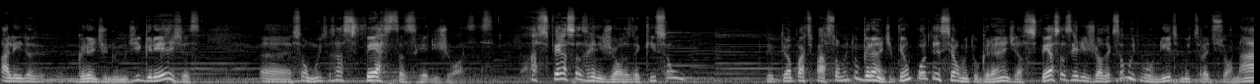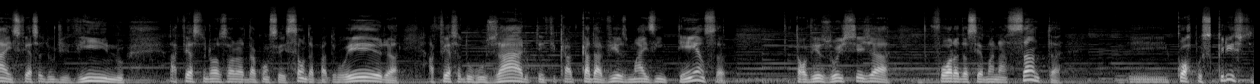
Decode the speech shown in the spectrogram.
além do grande número de igrejas, uh, são muitas as festas religiosas. As festas religiosas daqui são tem uma participação muito grande, tem um potencial muito grande. As festas religiosas aqui são muito bonitas, muito tradicionais, festa do Divino, a festa Nossa Senhora da Conceição, da Padroeira, a festa do Rosário, que tem ficado cada vez mais intensa talvez hoje seja fora da Semana Santa e Corpus Christi,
